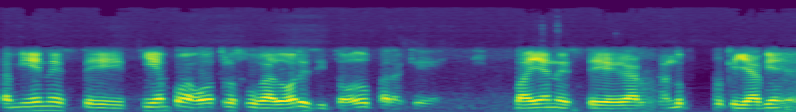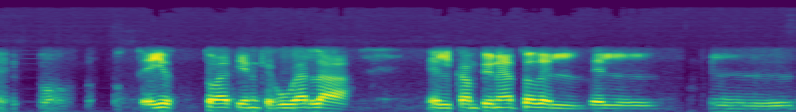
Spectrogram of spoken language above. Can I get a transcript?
también este tiempo a otros jugadores y todo para que vayan este agarrando porque ya viene ellos todavía tienen que jugar la el campeonato del, del, del-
